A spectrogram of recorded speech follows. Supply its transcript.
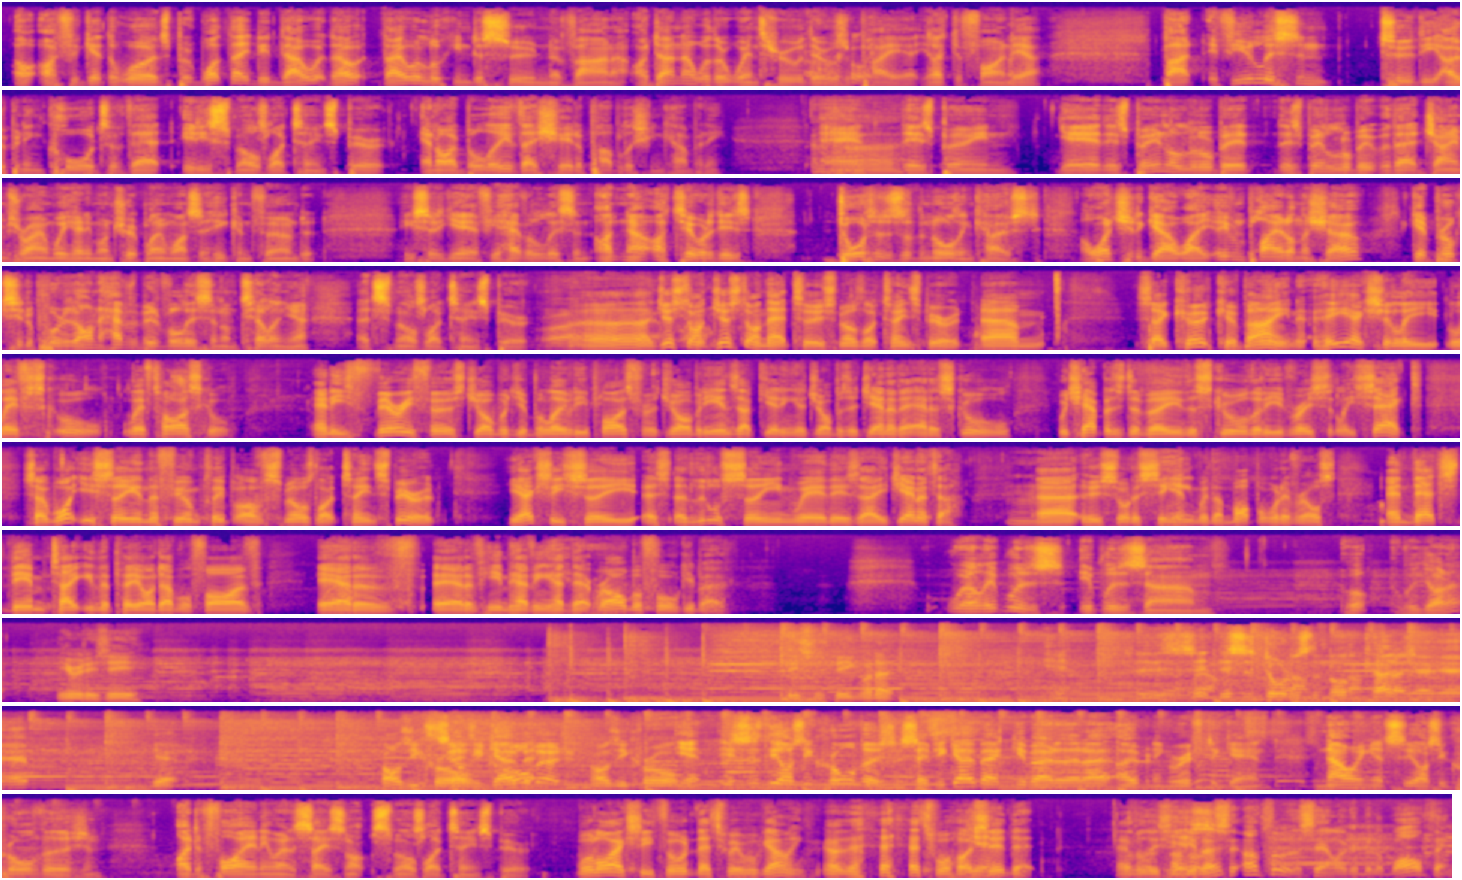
I I forget the words, but what they did, they were, they were they were looking to sue Nirvana. I don't know whether it went through. There oh, was a payout. You'll have to find out. But if you listen to the opening chords of that, it is smells like Teen Spirit, and I believe they shared a publishing company. And uh-huh. there's been yeah, there's been a little bit. There's been a little bit with that. James Reyne, we had him on Triple M once, and he confirmed it. He said, "Yeah, if you have a listen, I, no, I tell you what it is." Daughters of the Northern Coast. I want you to go away, even play it on the show. Get Brooksy to put it on. Have a bit of a listen. I'm telling you, it smells like Teen Spirit. Ah, just on just on that too, smells like Teen Spirit. Um, so Kurt Cobain, he actually left school, left high school, and his very first job, would you believe it, he applies for a job and he ends up getting a job as a janitor at a school, which happens to be the school that he had recently sacked. So what you see in the film clip of Smells Like Teen Spirit, you actually see a, a little scene where there's a janitor. Uh, who's sort of singing with a mop or whatever else, and that's them taking the PI double five out of out of him having had that role before, Gibbo. Well, it was it was. Um, well, we got it. Here it is here. This was big, wasn't it? Yeah. So this is it. This is Daughters of the Northern Coast. Yeah, yeah, yeah. Yeah. Aussie So crawl. if you go back, Aussie crawl. yeah, this is the Aussie crawl version. So if you go back, give over to that opening rift again, knowing it's the Aussie crawl version, I defy anyone to say it's not smells like Teen Spirit. Well, I actually thought that's where we're going. That's why I Yeah. said that. Have a listen, I thought, Gibbo. I thought it sounded like a bit of a wild thing.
